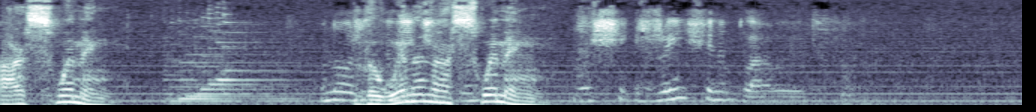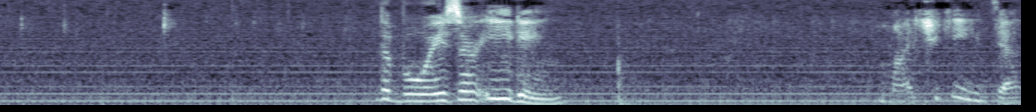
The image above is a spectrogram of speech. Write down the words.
are swimming. The множественное women are число. swimming. Мужчи- Женщины плавают. The boys are eating. Мальчики едят.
